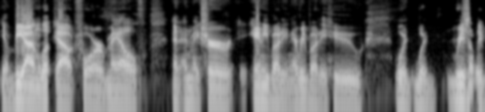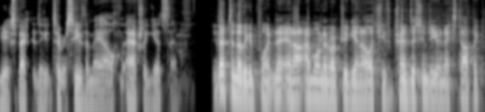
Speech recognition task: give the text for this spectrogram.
You know, be on lookout for mail and, and make sure anybody and everybody who would would reasonably be expected to, to receive the mail actually gets them. That's another good point, and I, I, won't interrupt you again. I'll let you transition to your next topic.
